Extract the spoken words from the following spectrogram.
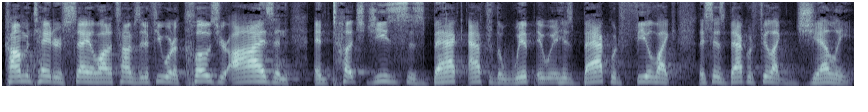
Commentators say a lot of times that if you were to close your eyes and, and touch Jesus' back after the whip, it, his back would feel like, they say his back would feel like jelly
